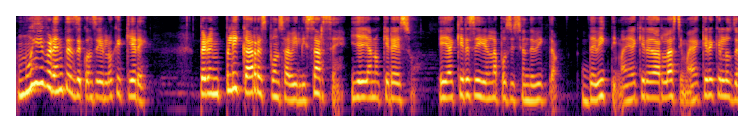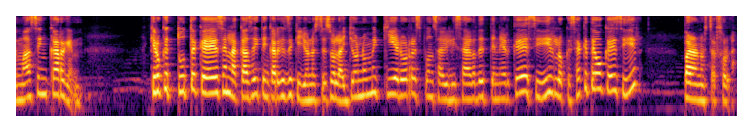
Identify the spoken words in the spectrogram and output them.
muy diferentes de conseguir lo que quiere, pero implica responsabilizarse y ella no quiere eso. Ella quiere seguir en la posición de víctima, de víctima, ella quiere dar lástima, ella quiere que los demás se encarguen. Quiero que tú te quedes en la casa y te encargues de que yo no esté sola. Yo no me quiero responsabilizar de tener que decidir lo que sea que tengo que decidir para no estar sola.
